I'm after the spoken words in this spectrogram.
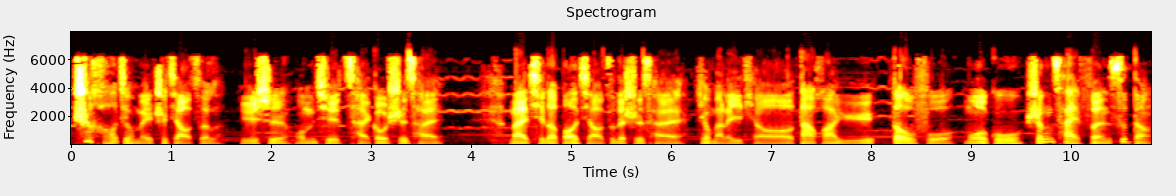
是好久没吃饺子了，于是我们去采购食材，买齐了包饺子的食材，又买了一条大花鱼、豆腐、蘑菇、生菜、粉丝等，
